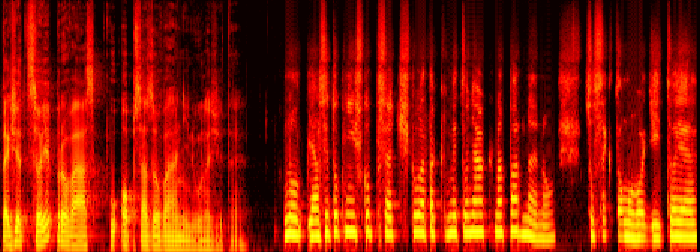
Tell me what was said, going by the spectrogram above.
Takže co je pro vás u obsazování důležité? No, já si tu knížku přečtu a tak mi to nějak napadne, no. Co se k tomu hodí, to je,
